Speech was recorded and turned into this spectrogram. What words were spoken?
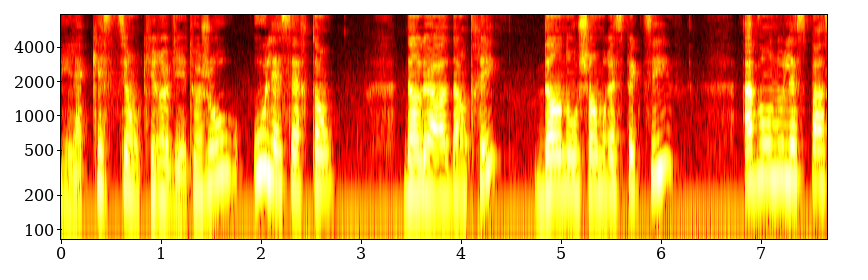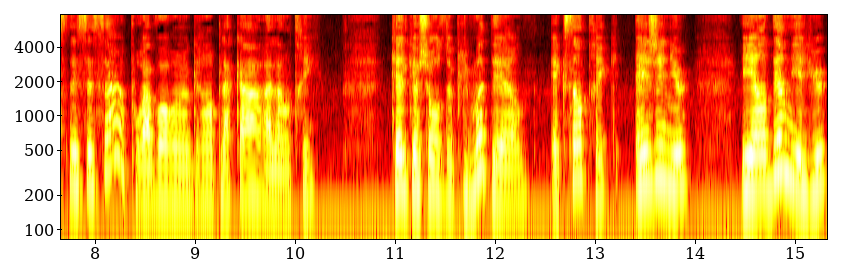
Et la question qui revient toujours, où les sert-on? Dans le hall d'entrée? Dans nos chambres respectives? Avons-nous l'espace nécessaire pour avoir un grand placard à l'entrée? Quelque chose de plus moderne, excentrique, ingénieux, et en dernier lieu,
